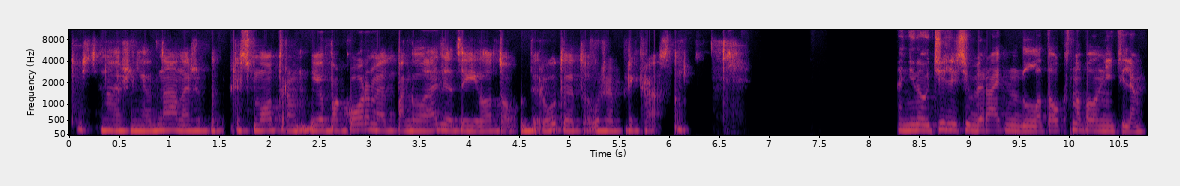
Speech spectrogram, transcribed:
то есть она же не одна, она же под присмотром, ее покормят, погладят и лоток уберут, и это уже прекрасно. Они научились убирать лоток с наполнителем.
